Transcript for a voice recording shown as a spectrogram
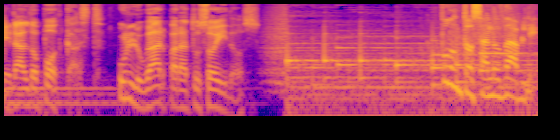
Heraldo Podcast, un lugar para tus oídos. Punto saludable.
